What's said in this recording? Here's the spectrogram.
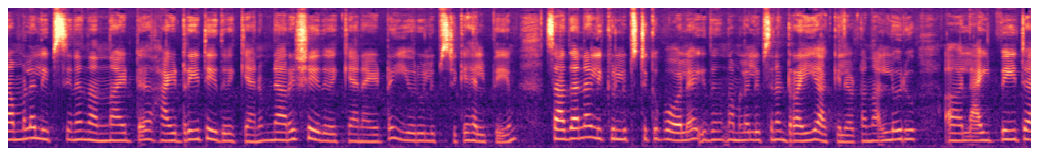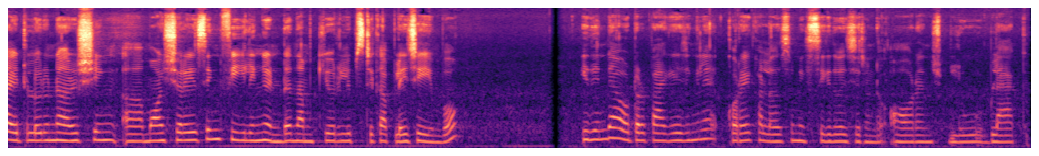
നമ്മളെ ലിപ്സിനെ നന്നായിട്ട് ഹൈഡ്രേറ്റ് ചെയ്ത് വെക്കാനും നറിഷ് ചെയ്ത് വെക്കാനായിട്ട് ഈ ഒരു ലിപ്സ്റ്റിക്ക് ഹെൽപ്പ് ചെയ്യും. സാധാരണ ലിക്വിഡ് ലിപ്സ്റ്റിക്ക് പോലെ ഇത് നമ്മളെ ലിപ്സിനെ ഡ്രൈ ആക്കില്ല കേട്ടോ നല്ലൊരു ലൈറ്റ് വെയ്റ്റ് ആയിട്ടുള്ളൊരു നറിഷിങ് മോയ്സ്ചറൈസിങ് ഫീലിംഗ് ഉണ്ട് നമുക്ക് ഈ ഒരു ലിപ്സ്റ്റിക്ക് അപ്ലൈ ചെയ്യുമ്പോൾ. ഇതിന്റെ ഔട്ടർ പാക്കേജിങ്ങിൽ കുറേ കളേഴ്സ് മിക്സ് ചെയ്ത് വെച്ചിട്ടുണ്ട്. ഓറഞ്ച് ബ്ലൂ ബ്ലാക്ക്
